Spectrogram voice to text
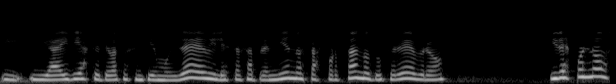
y, hay días que te vas a sentir muy débil, estás aprendiendo, estás forzando tu cerebro. Y después los,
